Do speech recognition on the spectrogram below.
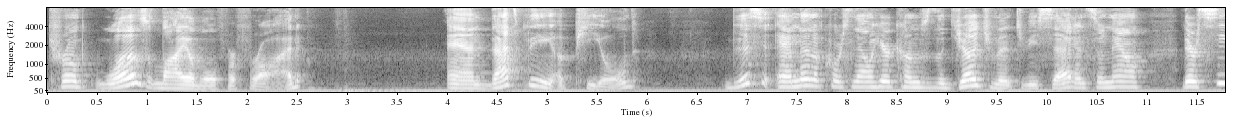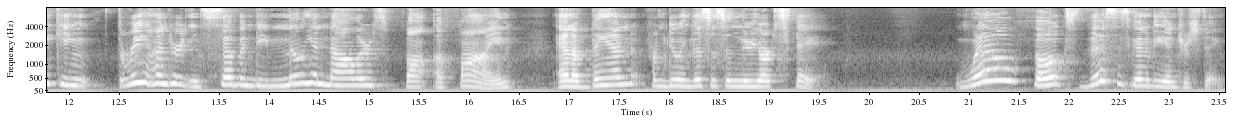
Trump was liable for fraud, and that's being appealed. This, and then of course now here comes the judgment to be set, and so now they're seeking three hundred and seventy million dollars a fine and a ban from doing business in New York State. Well, folks, this is going to be interesting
